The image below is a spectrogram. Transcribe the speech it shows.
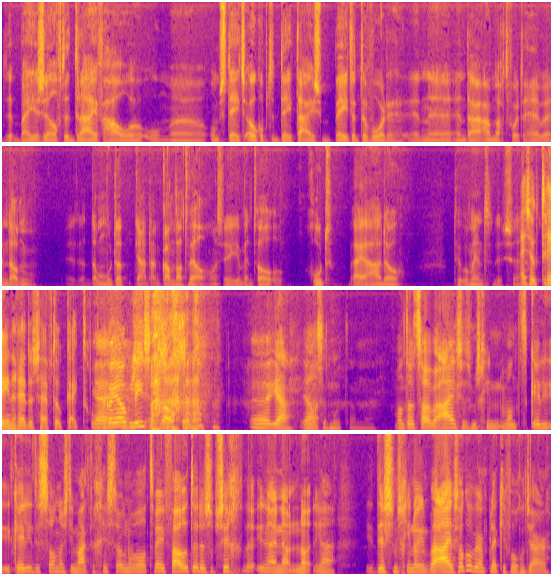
de- bij jezelf de drive houden om, eh, om steeds ook op de details beter te worden. En, eh, en daar aandacht voor te hebben. En dan dan moet dat, ja, dan kan dat wel. Je bent wel goed bij ADO op dit moment. Dus, eh, Hij is ook trainer, hè, dus hij heeft ook kijk erop. Ja, kan je ook spelen? Eh, ja, Ja. als het moet dan. eh. Want dat zou bij Ajax dus misschien... Want Kelly, Kelly de Sanders die maakte gisteren ook nog wel twee fouten. Dus op zich... Nou, nou, nou, ja, er is misschien ook bij Ajax ook alweer een plekje volgend jaar.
